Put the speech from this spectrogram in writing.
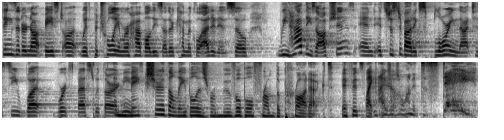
things that are not based on with petroleum or have all these other chemical additives. So we have these options and it's just about exploring that to see what works best with our And needs. make sure the label is removable from the product. If it's like, I just want it to stay,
